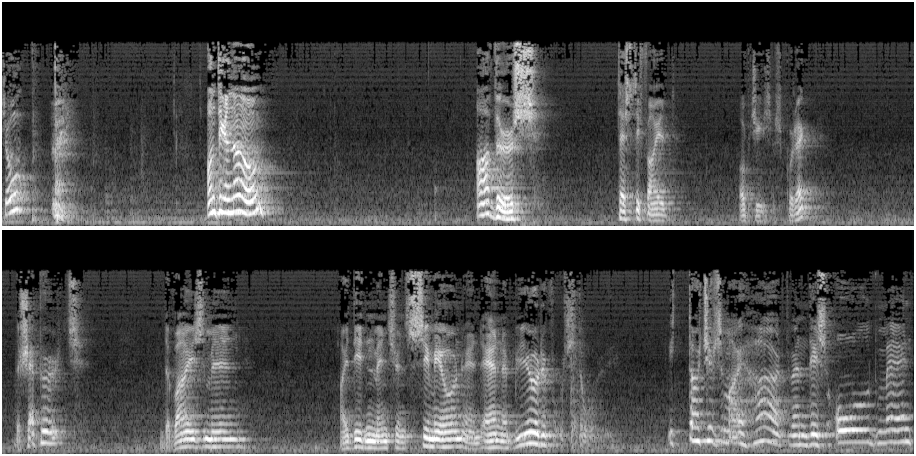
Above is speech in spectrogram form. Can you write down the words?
So, until now, others testified of Jesus, correct? The shepherds, the wise men, I didn't mention Simeon and Anna, beautiful story. It touches my heart when this old man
